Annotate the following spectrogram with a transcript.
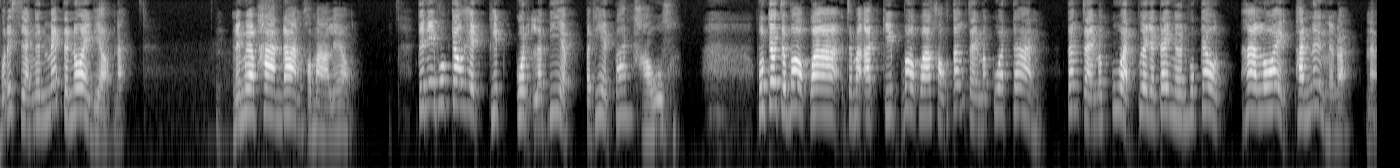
บ่ได้เสียเงินแม้แต่น้อยเดียวนะ ในเมื่อผ่านด้านเขามาแล้ว แต่นี่พวกเจ้าเฮ็ดผิดกฎระเบียบประเทศบ้านเขา พวกเจ้าจะบอกว่าจะมาอัดคลิปบอกว่าเขาตั้งใจมากวดด้าน ตั้งใจมากวดเพื่ออยากได้เงินพวกเจ้าห้าร้อยพันหนึ่งนั่นวะนะ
